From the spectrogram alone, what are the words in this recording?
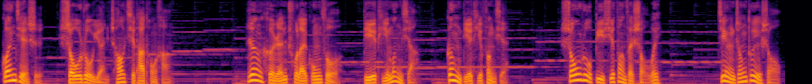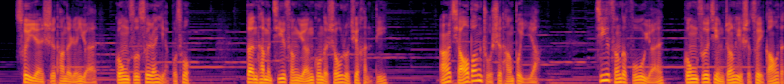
关键是收入远超其他同行。任何人出来工作，别提梦想，更别提奉献，收入必须放在首位。竞争对手翠燕食堂的人员工资虽然也不错，但他们基层员工的收入却很低，而乔帮主食堂不一样，基层的服务员工资竞争力是最高的，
